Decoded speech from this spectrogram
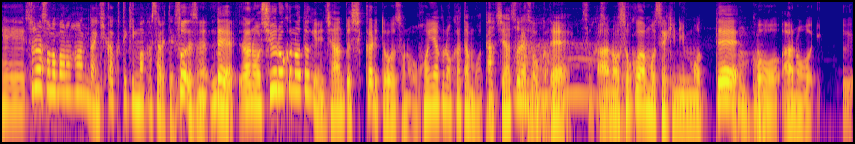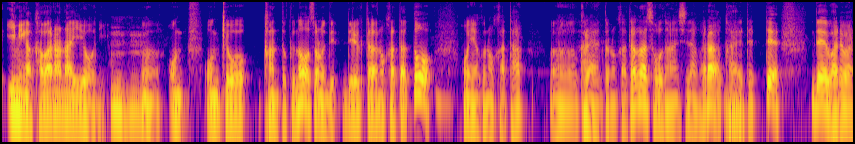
へえそれはその場の判断に比較的任されてる。そうですね。で、あの収録の時にちゃんとしっかりとその翻訳の方も立ち会ってるのであのそこはもう責任持って、うんうん。こうあのい意味が変わらないように、うんううん。ん音音響監督のそのディレクターの方と翻訳の方、うん、クライアントの方が相談しながら変えてって、で我々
